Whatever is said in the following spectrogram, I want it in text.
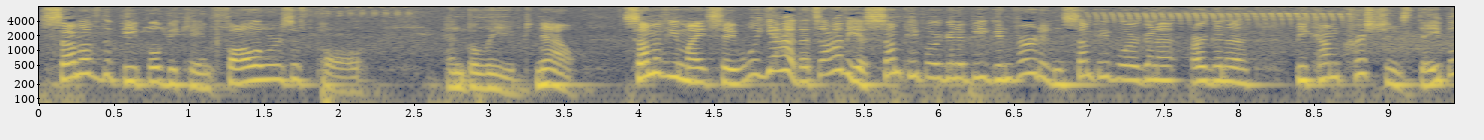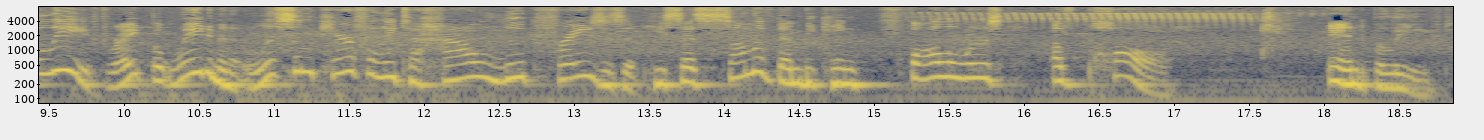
Some of the people became followers of Paul and believed. Now, some of you might say, well, yeah, that's obvious. Some people are going to be converted and some people are going to are going to become Christians. They believed, right? But wait a minute. Listen carefully to how Luke phrases it. He says some of them became followers of Paul and believed.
